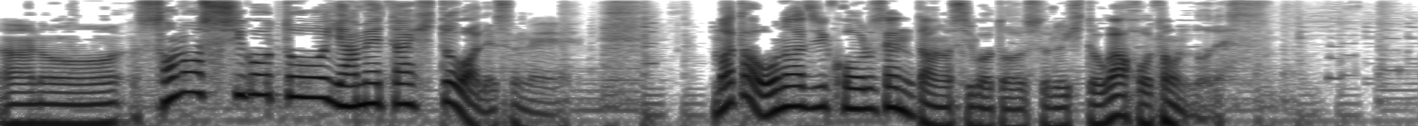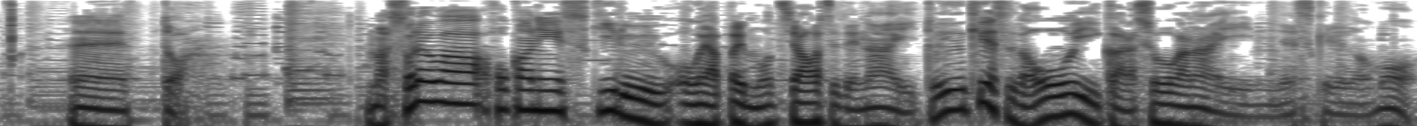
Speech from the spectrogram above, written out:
あのー、その仕事を辞めた人はですね、また同じコールセンターの仕事をする人がほとんどです。えー、っと、まあそれは他にスキルをやっぱり持ち合わせてないというケースが多いからしょうがないんですけれども、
